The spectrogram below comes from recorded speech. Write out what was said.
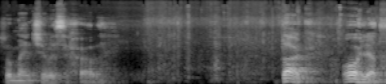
щоб менше висихали. Так, огляд.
